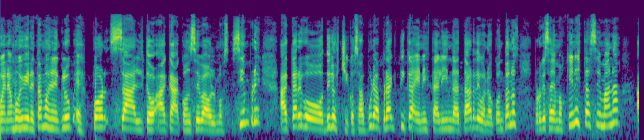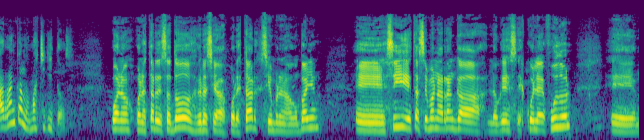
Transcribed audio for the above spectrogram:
Bueno, muy bien, estamos en el Club Sport Salto, acá con Seba Olmos, siempre a cargo de los chicos, a pura práctica en esta linda tarde. Bueno, contanos, porque sabemos que en esta semana arrancan los más chiquitos. Bueno, buenas tardes a todos, gracias por estar, siempre nos acompañan. Eh, sí, esta semana arranca lo que es escuela de fútbol. Eh,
